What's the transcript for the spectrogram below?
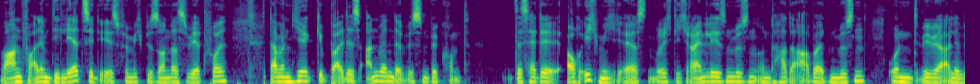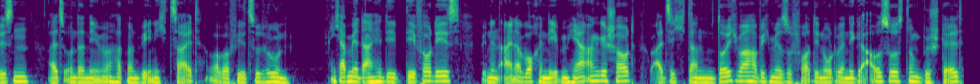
waren vor allem die Lehr-CDs für mich besonders wertvoll, da man hier geballtes Anwenderwissen bekommt. Das hätte auch ich mich erst richtig reinlesen müssen und hart arbeiten müssen. Und wie wir alle wissen, als Unternehmer hat man wenig Zeit, aber viel zu tun. Ich habe mir daher die DVDs binnen einer Woche nebenher angeschaut. Als ich dann durch war, habe ich mir sofort die notwendige Ausrüstung bestellt,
